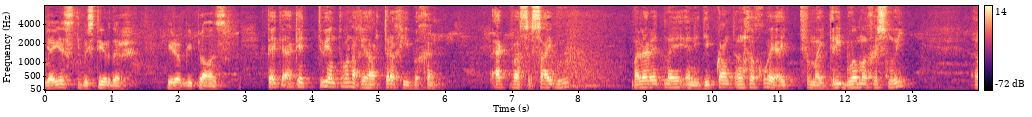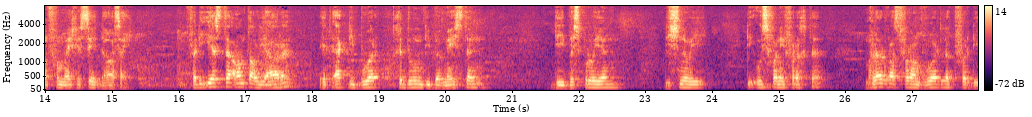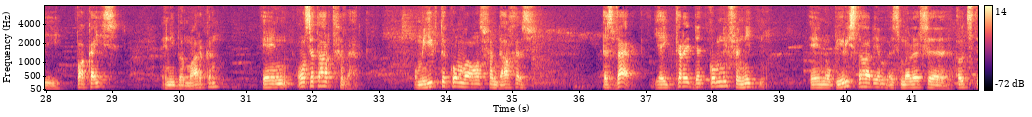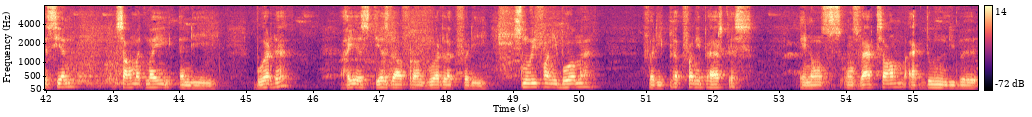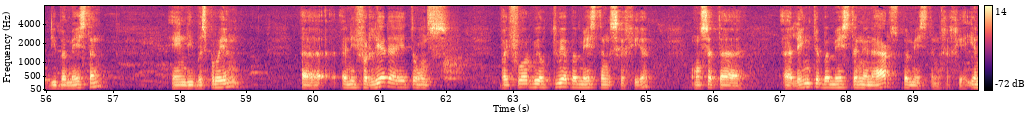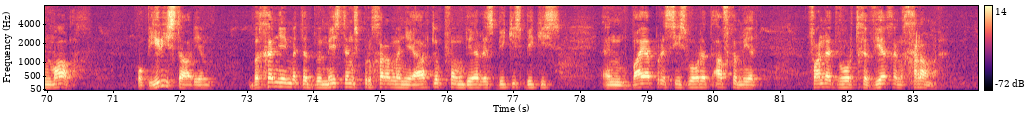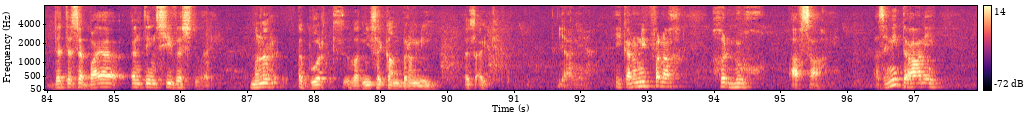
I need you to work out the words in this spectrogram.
jy is die bestuurder hier op die plaas. Kyk, ek het 22 jaar terug hier begin. Ek was 'n saaiboer. Muller het my in die diepkant ingegooi. Hy het vir my 3 bome gesnoei en vir my gesê daar's hy. Vir die eerste aantal jare het ek die boord gedoen, die bemesting, die besproeiing, die snoei, die oes van die vrugte. Miller was verantwoordelik vir die pakhuis en die bemarking en ons het hard gewerk. Om hier te kom waar ons vandag is is werk. Jy kry dit kom nie verniet nie. En op hierdie stadium is Miller se oudste seun saam met my in die boorde. Hy is deesdae verantwoordelik vir die snoei van die bome, vir die pluk van die perskes en ons ons werk saam. Ek doen die be, die bemesting en die besproeiing. Uh in die verlede het ons byvoorbeeld twee bemestings gegee. Ons het 'n 'n lengtebemesting en herfsbemesting gegee, eenmalig. Op hierdie stadium begin jy met 'n bemestingsprogram en jy hardloop vir hom deur dis bietjies bietjies en baie presies word dit afgemeet van dit word geweeg in gramme. Dit is 'n baie intensiewe storie. Miller 'n boord wat nie sy kan bring nie is uit. Ja nee. Jy kan hom nie vinnig genoeg afsaag nie. As hy nie dra nie,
